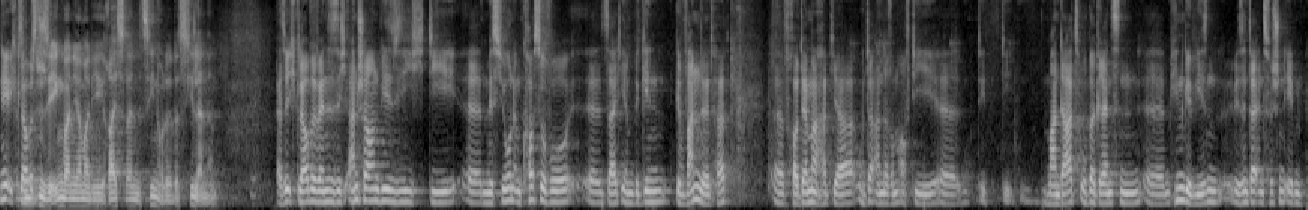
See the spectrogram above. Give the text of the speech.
Nee, ich also glaube, müssen Sie irgendwann ja mal die Reißleine ziehen oder das Ziel ändern. Also ich glaube, wenn Sie sich anschauen, wie sich die äh, Mission im Kosovo äh, seit ihrem Beginn gewandelt hat, äh, Frau Demmer hat ja unter anderem auf die, äh, die, die Mandatsobergrenzen äh, hingewiesen. Wir sind da inzwischen eben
